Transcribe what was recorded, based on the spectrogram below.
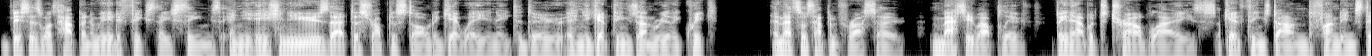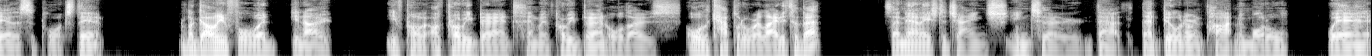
This is what's happened, and we need to fix these things. And you, you can use that disruptor style to get where you need to do, and you get things done really quick. And that's what's happened for us. So massive uplift, being able to trailblaze, get things done. The funding's there, the support's there. But going forward, you know, you've probably I've probably burnt, and we've probably burnt all those all the capital related to that. So now needs to change into that that builder and partner model where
